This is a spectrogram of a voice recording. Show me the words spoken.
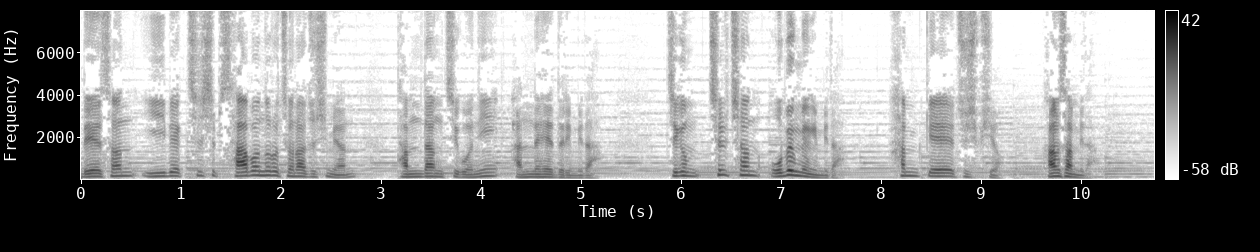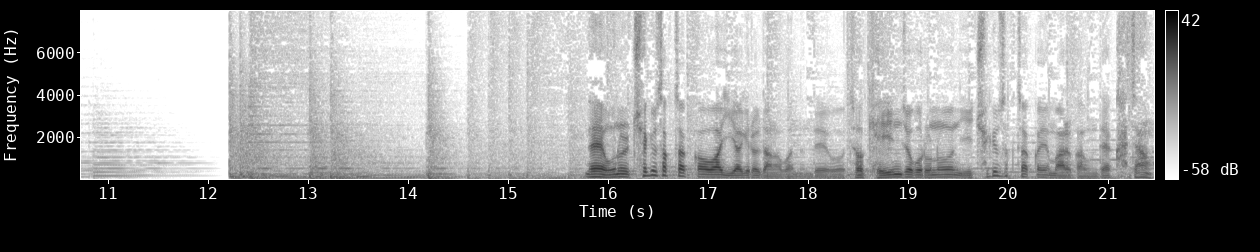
내선 274번으로 전화 주시면 담당 직원이 안내해 드립니다. 지금 7,500명입니다. 함께 해 주십시오. 감사합니다. 네, 오늘 최규석 작가와 이야기를 나눠봤는데요. 저 개인적으로는 이 최규석 작가의 말 가운데 가장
